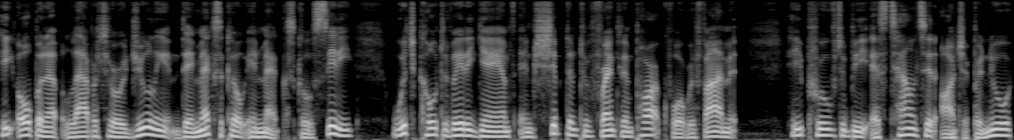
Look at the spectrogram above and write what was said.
he opened up Laboratory Julian de Mexico in Mexico City, which cultivated yams and shipped them to Franklin Park for refinement. He proved to be as talented an entrepreneur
